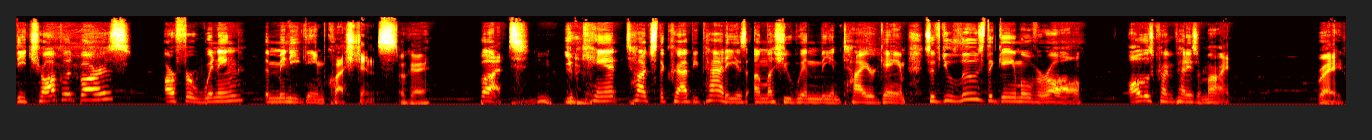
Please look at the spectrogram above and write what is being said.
the chocolate bars are for winning the mini game questions. Okay. But mm. you can't touch the Krabby Patties unless you win the entire game. So if you lose the game overall, all those Krabby Patties are mine. Right,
